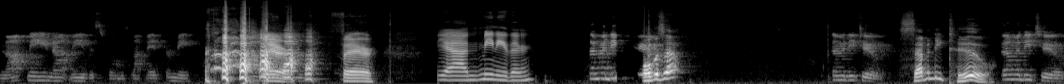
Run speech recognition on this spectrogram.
Not me, not me. This film was not made for me. Fair, fair. Yeah, me neither. 72. What was that? 72. 72. 72.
